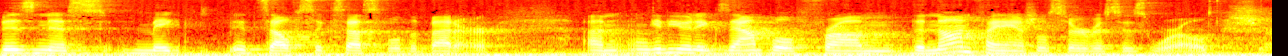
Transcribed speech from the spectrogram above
business make itself successful, the better. Um, I'll give you an example from the non financial services world. Sure.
